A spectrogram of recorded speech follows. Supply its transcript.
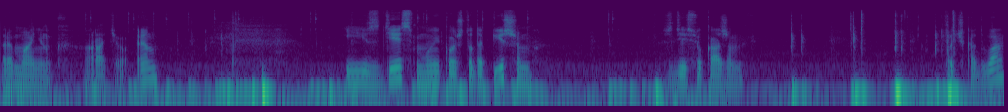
remaining ratio n. И здесь мы кое-что допишем. Здесь укажем точка 2.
